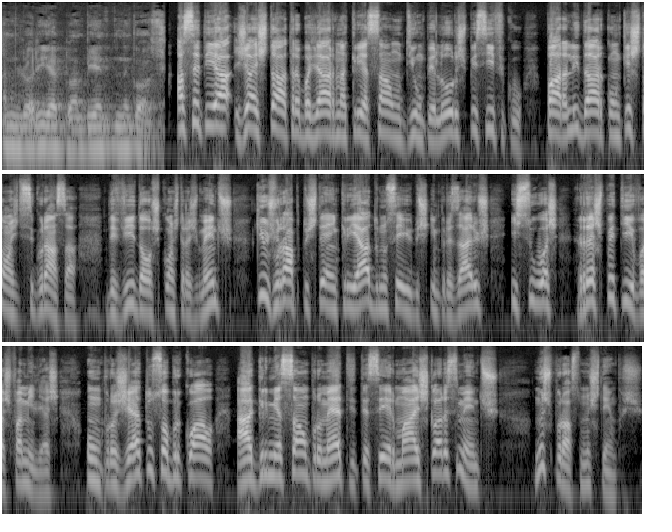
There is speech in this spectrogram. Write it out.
a melhoria do ambiente de negócio. A CTA já está a trabalhar na criação de um pelouro específico para lidar com questões de segurança, devido aos constrangimentos que os raptos têm criado no seio dos empresários e suas respectivas famílias. Um projeto sobre o qual a agremiação promete tecer mais esclarecimentos nos próximos tempos.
